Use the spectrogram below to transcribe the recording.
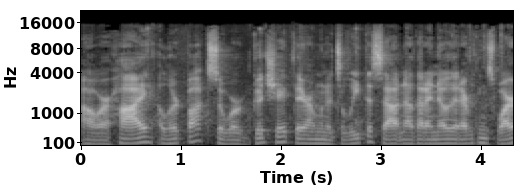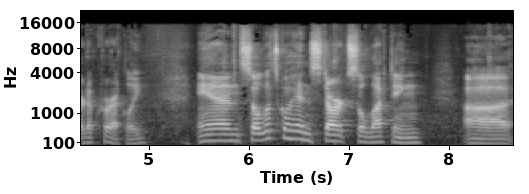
our hi alert box. So we're in good shape there. I'm going to delete this out now that I know that everything's wired up correctly. And so let's go ahead and start selecting uh,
